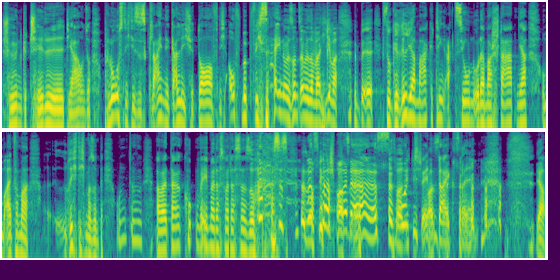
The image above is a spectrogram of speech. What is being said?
schön gechillt, ja, und so, bloß nicht dieses kleine gallische Dorf, nicht aufmüpfig sein oder sonst irgendwas, aber hier mal äh, so Guerilla-Marketing-Aktionen oder mal starten, ja, um einfach mal äh, richtig mal so und äh, aber da gucken wir immer, dass wir das da so das ist das, das war richtig Spaß, das, das war richtig Spaß. ja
